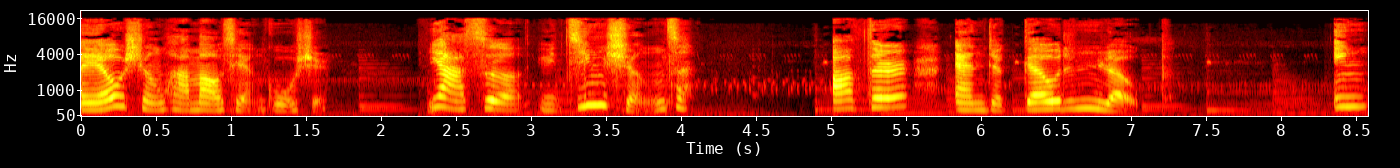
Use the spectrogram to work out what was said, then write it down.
北欧神话冒险故事《亚瑟与金绳子》（Arthur and the Golden Rope），英，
